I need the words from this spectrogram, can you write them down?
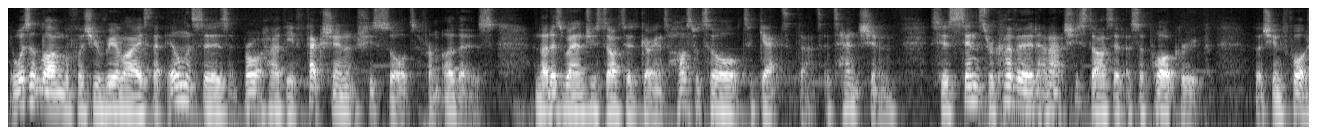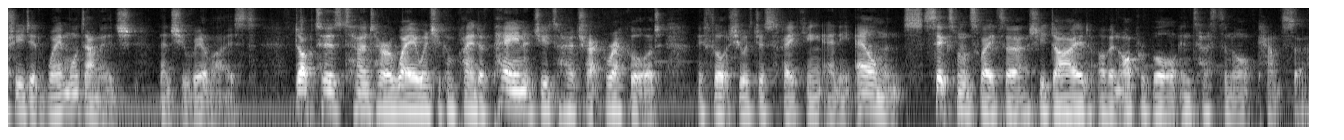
it wasn't long before she realized that illnesses brought her the affection she sought from others. And that is when she started going to hospital to get that attention. She has since recovered and actually started a support group, but she unfortunately did way more damage than she realized. Doctors turned her away when she complained of pain due to her track record. They thought she was just faking any ailments. Six months later, she died of inoperable intestinal cancer.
